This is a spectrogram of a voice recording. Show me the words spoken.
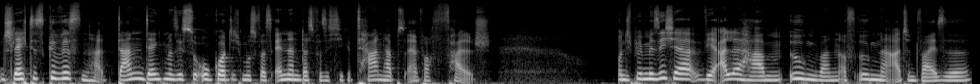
ein schlechtes Gewissen hat, dann denkt man sich so, oh Gott, ich muss was ändern, das, was ich hier getan habe, ist einfach falsch. Und ich bin mir sicher, wir alle haben irgendwann auf irgendeine Art und Weise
